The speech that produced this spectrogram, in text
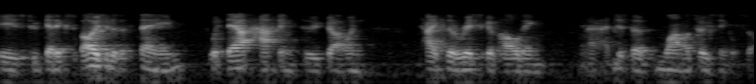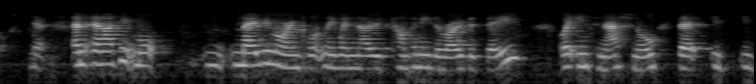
is to get exposure to the theme without having to go and take the risk of holding you know, just a one or two single stocks. Yeah, and, and I think more, maybe more importantly, when those companies are overseas or international, that is, is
